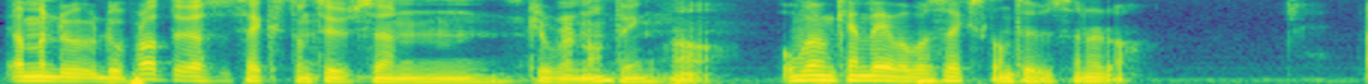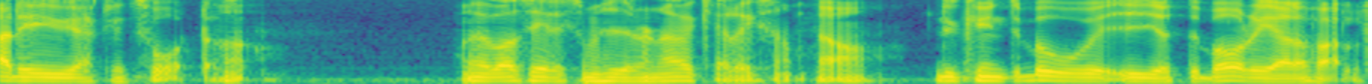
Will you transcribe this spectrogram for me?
Ja, men då, då pratar vi alltså 16 000 kronor någonting. Ja. Och vem kan leva på 16 000 idag? Ja, det är ju jäkligt svårt alltså. Om jag bara ser liksom hyrorna öka liksom. Ja. Du kan ju inte bo i Göteborg i alla fall.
